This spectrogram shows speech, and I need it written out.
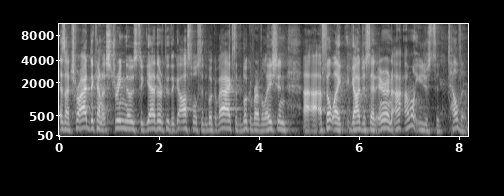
as i tried to kind of string those together through the gospels through the book of acts through the book of revelation i felt like god just said aaron I, I want you just to tell them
